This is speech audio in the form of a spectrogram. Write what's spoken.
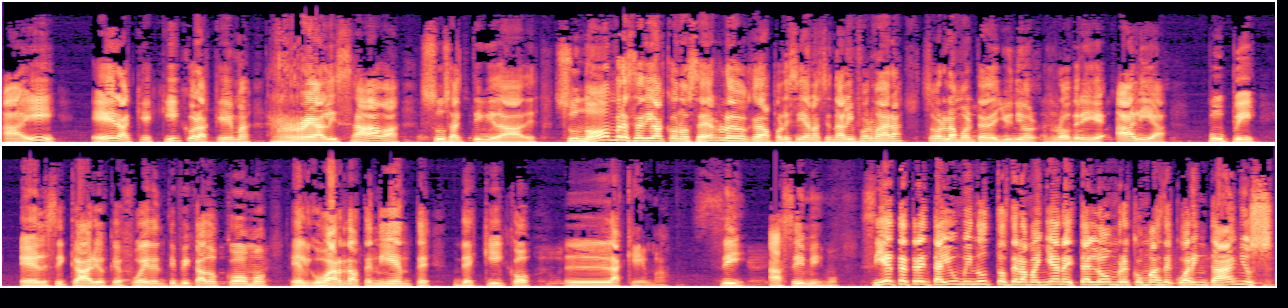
Ahí era que Kiko La Quema realizaba sus actividades. Su nombre se dio a conocer luego que la Policía Nacional informara sobre la muerte de Junior Rodríguez, alia Pupi, el sicario que fue identificado como el guardateniente de Kiko La Quema. Sí, así mismo. 7.31 minutos de la mañana está el hombre con más de 40 años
